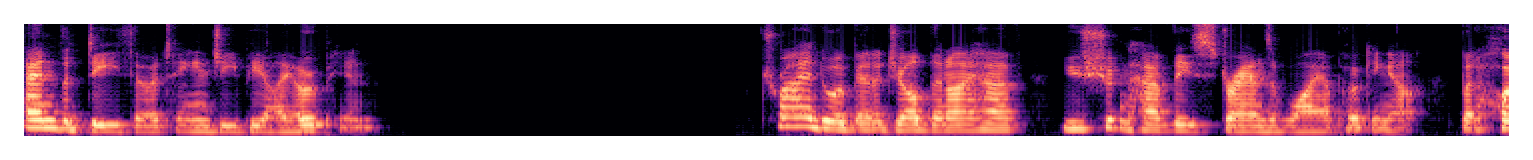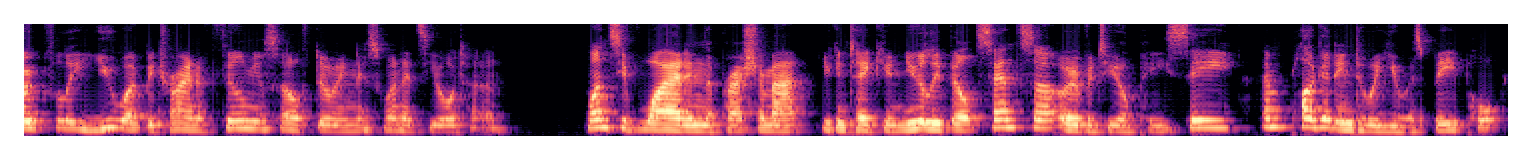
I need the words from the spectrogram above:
and the D13 GPIO pin. Try and do a better job than I have, you shouldn't have these strands of wire poking out, but hopefully you won't be trying to film yourself doing this when it's your turn. Once you've wired in the pressure mat, you can take your newly built sensor over to your PC and plug it into a USB port.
